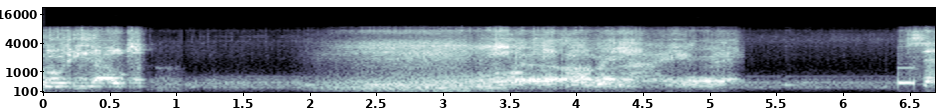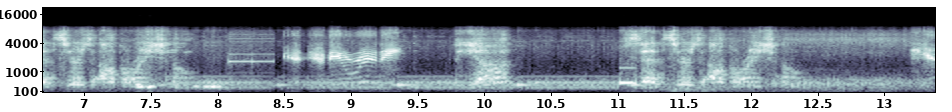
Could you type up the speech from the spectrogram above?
Moving out. Locate mode ready. Sensors operational. Get ready, ready. Yeah? Sensors operational. Yeah?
